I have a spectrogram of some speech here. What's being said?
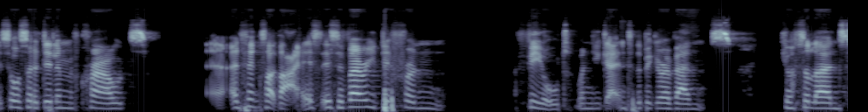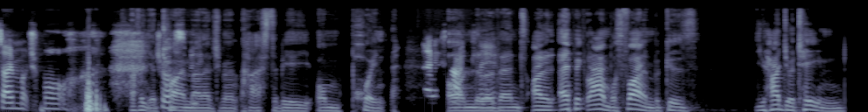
It's also dealing with crowds and things like that. It's it's a very different field when you get into the bigger events. You have to learn so much more. I think your time me. management has to be on point on the event. I mean, EpicLAN was fine because you had your team.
